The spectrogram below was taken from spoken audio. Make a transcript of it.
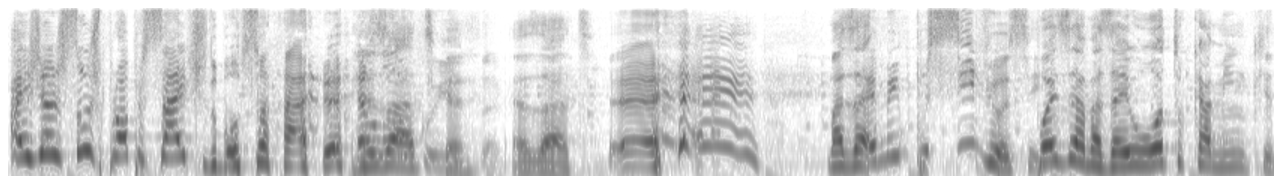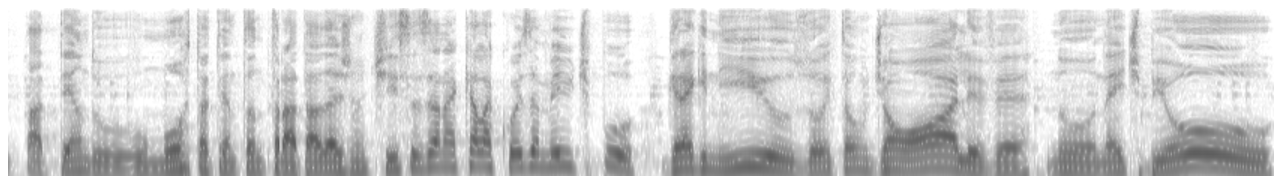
Aí já são os próprios sites do Bolsonaro. É Exato, cara. isso? Exato. Mas É a- meio impossível, assim. Pois é, mas aí o outro caminho que tá tendo, o humor tá tentando tratar das notícias é naquela coisa meio tipo Greg News, ou então John Oliver no, na HBO,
